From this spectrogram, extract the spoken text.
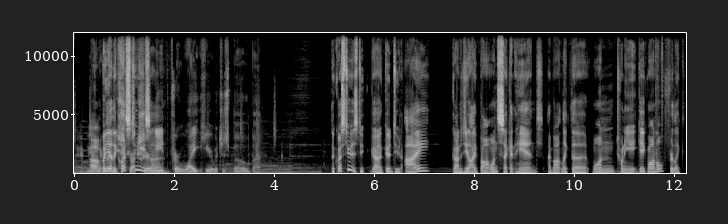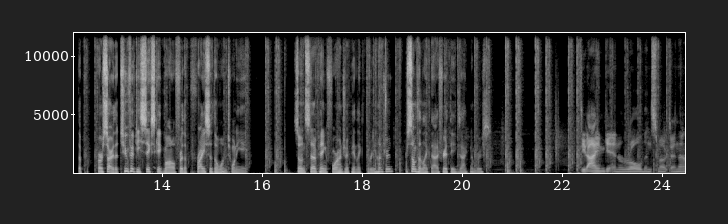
Okay, we Oh. But yeah, the quest two is, uh, lead for white here, which is Bo, but The Quest 2 is uh, good, dude. I got a deal. I bought one second hand. I bought like the 128 mm. gig model for like the, or sorry, the 256 gig model for the price of the 128. So instead of paying 400, I paid like 300 or something like that. I forget the exact numbers. Dude, I am getting rolled and smoked right now.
